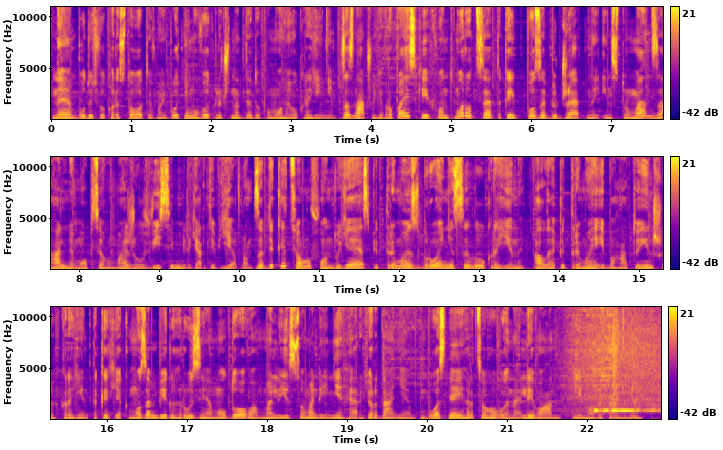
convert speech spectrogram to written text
не будуть використовувати в майбутньому виключно для допомоги Україні. Зазначу, європейський фонд миру це такий позабюджетний інструмент загальним обсягом майже у 8 мільярдів євро. Завдяки цьому фонду ЄС підтримує збройні сили України, але підтримує і багато інших країн, таких як Мозамбік, Грузія, Молдова, Малі, Сомалі, Нігер, Йорданія, Боснія і Герцеговина, Ліван і Мавританія.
